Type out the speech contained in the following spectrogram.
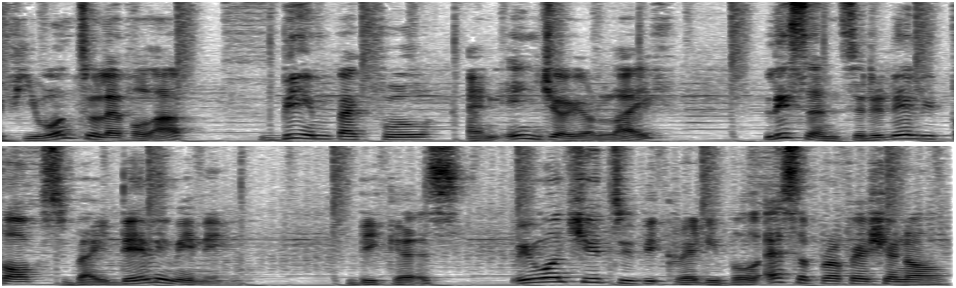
if you want to level up, be impactful, and enjoy your life, listen to the Daily Talks by Daily Meaning. Because we want you to be credible as a professional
